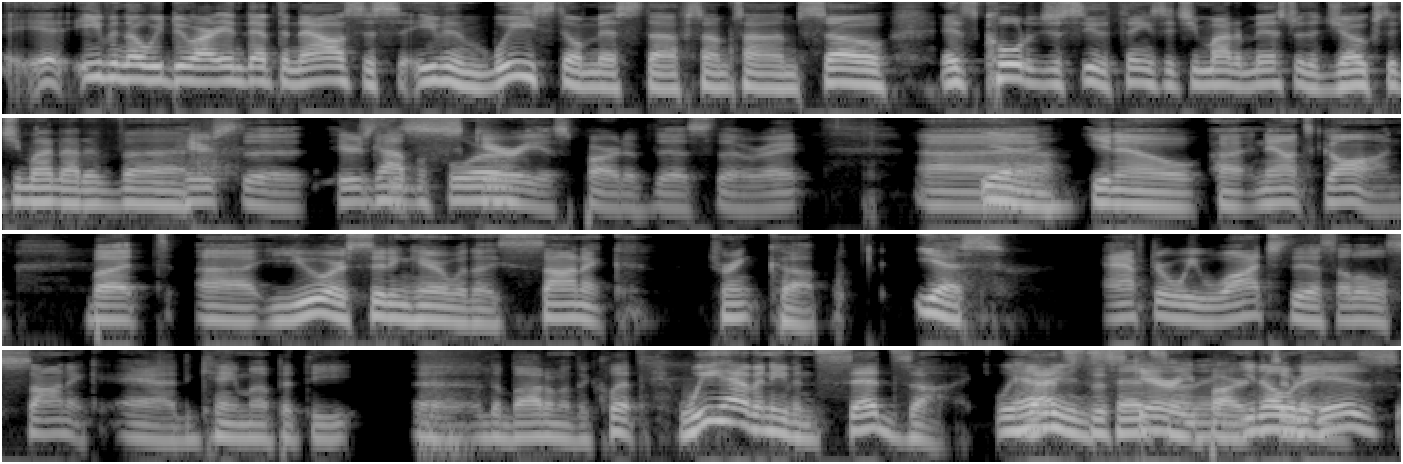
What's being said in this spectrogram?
it, even though we do our in-depth analysis, even we still miss stuff sometimes. So it's cool to just see the things that you might have missed or the jokes that you might not have. Uh, Here's the here's the before. scariest part of this, though, right? Uh, Yeah. You know, uh, now it's gone, but uh, you are sitting here with a Sonic drink cup. yes, After we watched this, a little Sonic ad came up at the uh, the bottom of the clip. We haven't even said Sonic. we haven't That's even the said scary part. You know what it me. is?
